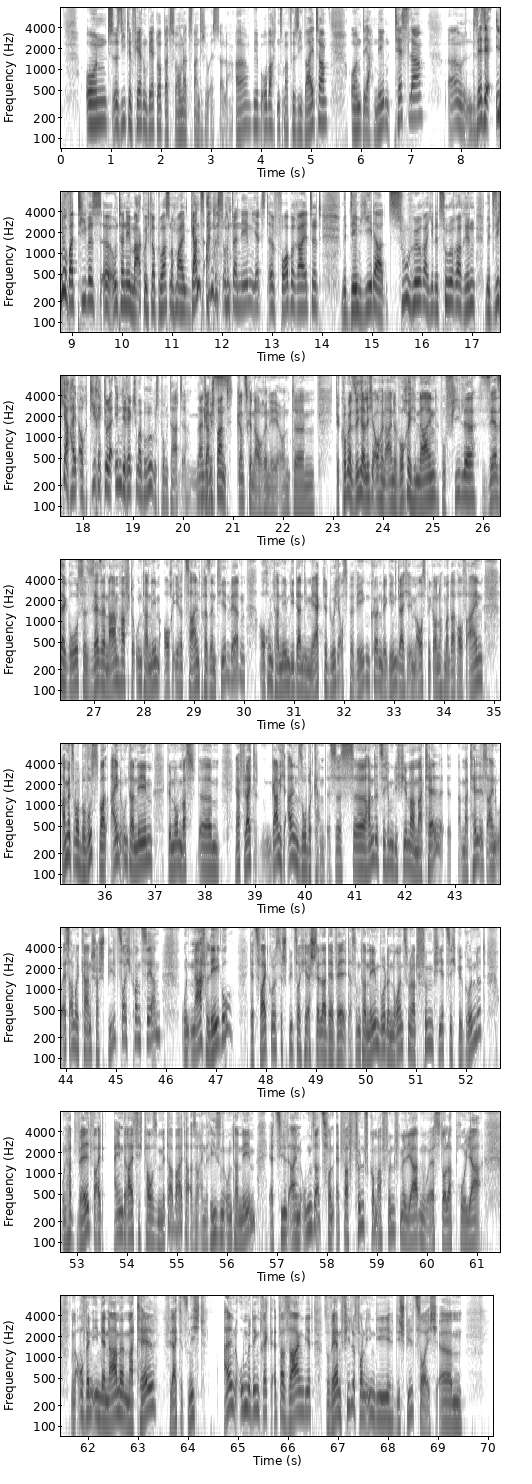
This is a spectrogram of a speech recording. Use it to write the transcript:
und äh, sieht den fairen Wert dort bei 220 US-Dollar. Äh, wir beobachten es mal für Sie weiter. Und ja, neben Tesla ein sehr, sehr innovatives äh, Unternehmen. Marco, ich glaube, du hast nochmal ein ganz anderes Unternehmen jetzt äh, vorbereitet, mit dem jeder Zuhörer, jede Zuhörerin mit Sicherheit auch direkt oder indirekt schon mal Berührungspunkte hatte. Seien Sie gespannt. Ganz genau, René. Und ähm, wir kommen jetzt sicherlich auch in eine Woche hinein, wo viele sehr, sehr große, sehr, sehr namhafte Unternehmen auch ihre Zahlen präsentieren werden. Auch Unternehmen, die dann die Märkte durchaus bewegen können. Wir gehen gleich im Ausblick auch nochmal darauf ein. Haben jetzt aber bewusst mal ein Unternehmen genommen, was was ähm, ja vielleicht gar nicht allen so bekannt ist. Es äh, handelt sich um die Firma Mattel. Mattel ist ein US-amerikanischer Spielzeugkonzern und nach Lego der zweitgrößte Spielzeughersteller der Welt. Das Unternehmen wurde 1945 gegründet und hat weltweit 31.000 Mitarbeiter, also ein Riesenunternehmen, erzielt einen Umsatz von etwa 5,5 Milliarden US-Dollar pro Jahr. Und auch wenn Ihnen der Name Mattel vielleicht jetzt nicht allen unbedingt direkt etwas sagen wird, so werden viele von ihnen die, die Spielzeug ähm,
